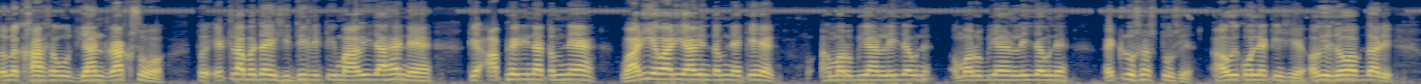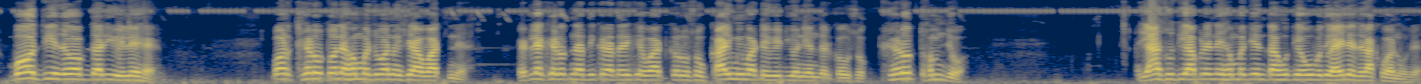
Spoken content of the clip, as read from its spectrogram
તમે ખાસ એવું ધ્યાન રાખશો, તો એટલા બધા સીધી લીટીમાં આવી જાય ને કે આફેડીના તમને વાડીએ વાડીએ આવીને તમને કહે, અમારું બિયાણ લઈ જાવ ને, અમારું બિયાણ લઈ જાવ ને. એટલું સસ્તું છે, આવી ક્વોલિટી છે, આવી જવાબદારી, બધી જવાબદારીઓ લે છે પણ ખેડૂતોને સમજવાનું છે આ વાતને. એટલે ખેડૂતના દીકરા તરીકે વાત કરું છું, કાયમી માટે વિડીયોની અંદર કહું છું. ખેડૂત સમજો. જ્યાં સુધી આપણે નહીં સમજીએ ત્યાં સુધી એવું બધું હાઈલે જ રાખવાનું છે.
